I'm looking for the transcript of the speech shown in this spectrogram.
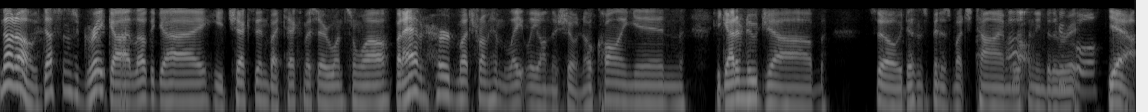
no, no, Dustin's a great guy. I love the guy. He checks in by text message every once in a while, but I haven't heard much from him lately on the show. No calling in. He got a new job, so he doesn't spend as much time Oh, listening to the too ra- cool. Yeah,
